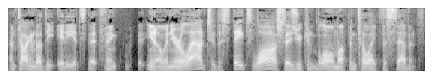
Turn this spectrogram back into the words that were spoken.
I'm talking about the idiots that think, you know, and you're allowed to. The state's law says you can blow them up until like the seventh,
